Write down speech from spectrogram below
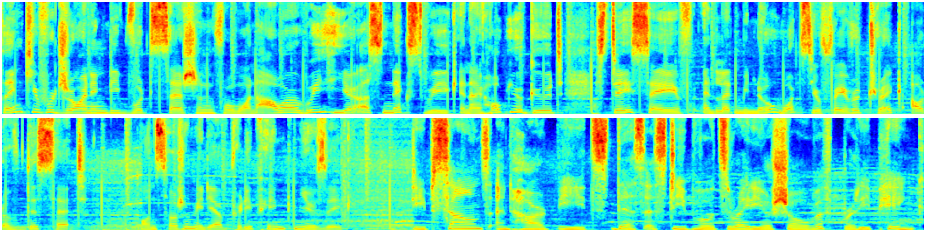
Thank you for joining the Wood session for one hour. We hear us next week, and I hope you're good. Stay safe, and let me know what's your favorite track out of this set on social media. Pretty Pink Music. Deep sounds and heartbeats. This is Deep Woods radio show with Pretty Pink.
